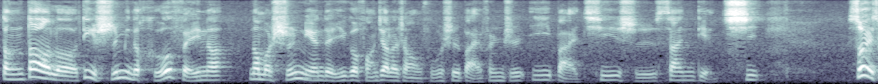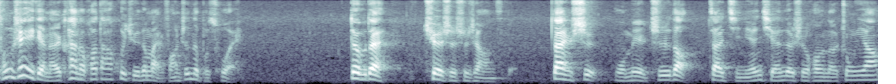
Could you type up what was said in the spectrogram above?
等到了第十名的合肥呢，那么十年的一个房价的涨幅是百分之一百七十三点七。所以从这一点来看的话，大家会觉得买房真的不错哎，对不对？确实是这样子的。但是我们也知道，在几年前的时候呢，中央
